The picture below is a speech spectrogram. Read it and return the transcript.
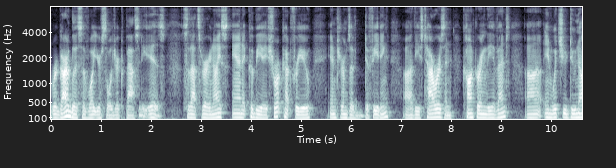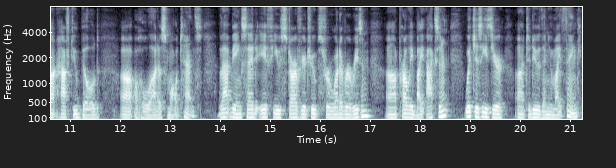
regardless of what your soldier capacity is. So that's very nice, and it could be a shortcut for you in terms of defeating uh, these towers and conquering the event, uh, in which you do not have to build uh, a whole lot of small tents. That being said, if you starve your troops for whatever reason, uh, probably by accident, which is easier uh, to do than you might think,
